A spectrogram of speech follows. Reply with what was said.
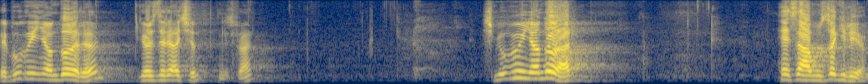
Ve bu milyon doları gözleri açın lütfen. Şimdi bu 1 milyon dolar hesabımıza giriyor.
